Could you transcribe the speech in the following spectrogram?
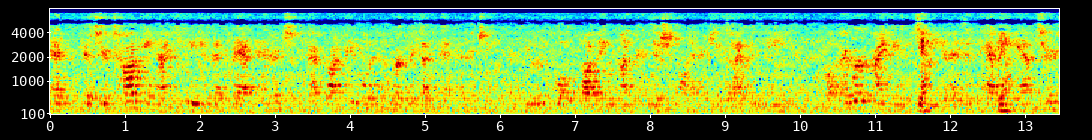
and as you're talking, I see that that energy, I brought people in who represent that energy, that beautiful, loving, unconditional energy that I could be however I needed to Yeah. be. I didn't have Yeah. any answers.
